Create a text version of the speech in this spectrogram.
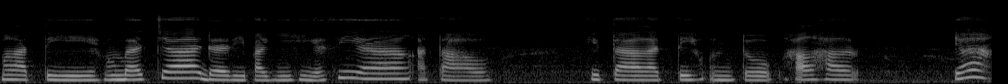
melatih membaca dari pagi hingga siang atau kita latih untuk hal-hal ya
